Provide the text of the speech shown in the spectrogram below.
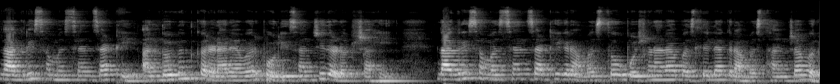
नागरी समस्यांसाठी आंदोलन करणाऱ्यावर पोलिसांची दडपशाही. नागरी समस्यांसाठी ग्रामस्थ उपोषणाला बसलेल्या ग्रामस्थांच्यावर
